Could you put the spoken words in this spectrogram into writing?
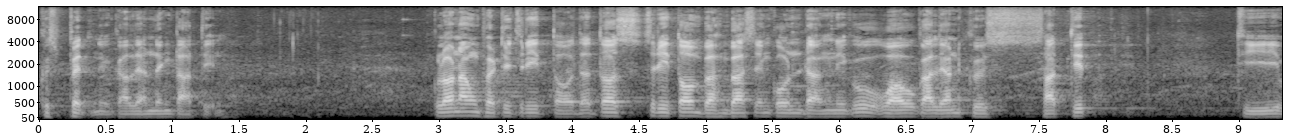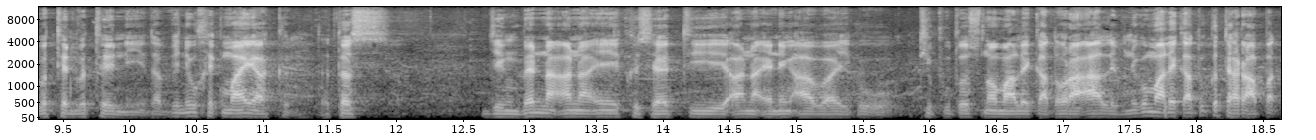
Gus Bet nih kalian yang tatin kalau nang badhe cerita terus cerita mbah-mbah sing kondang niku wow kalian Gus Sadid di weden-wedeni tapi niku hikmah ageng. Terus jeng ben nak anake Gus Hadi anake ning awa iku diputusno malaikat ora alim. Niku malaikat itu kedah rapat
